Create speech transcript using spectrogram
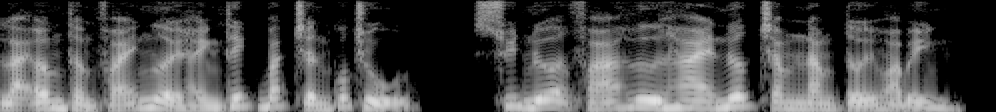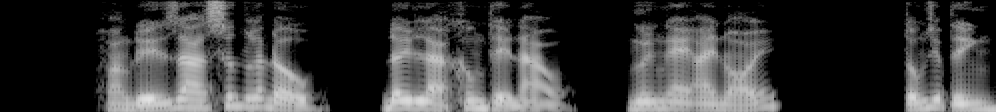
lại âm thầm phái người hành thích bắt chân quốc chủ, suýt nữa phá hư hai nước trăm năm tới hòa bình. Hoàng đế ra sức lắc đầu, đây là không thể nào, ngươi nghe ai nói. Tống Diệp Tinh.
